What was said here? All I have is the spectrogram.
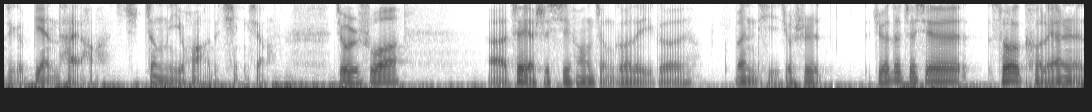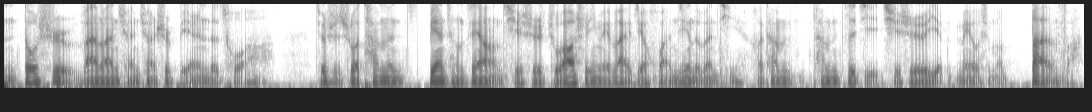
这个变态哈正义化的倾向，就是说，呃，这也是西方整个的一个问题，就是。觉得这些所有可怜人都是完完全全是别人的错哈，就是说他们变成这样，其实主要是因为外界环境的问题和他们他们自己其实也没有什么办法，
